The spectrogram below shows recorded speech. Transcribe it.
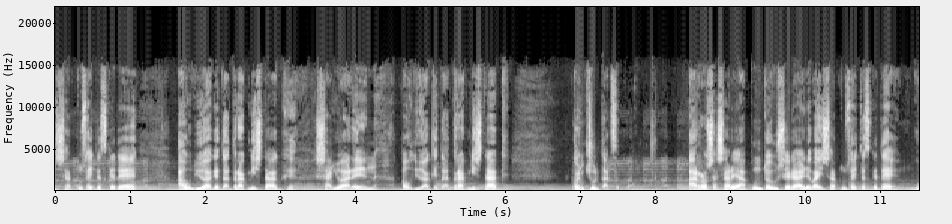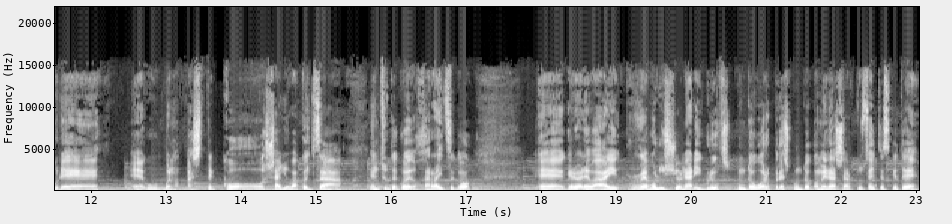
sartu zaitezkete audioak eta tracklistak saioaren audioak eta tracklistak kontsultatzeko. Arrosasarea.eusera ere bai sartu zaitezkete, gure e, bueno, azteko saio bakoitza entzuteko edo jarraitzeko, e, gero ere bai revolutionarygrooves.wordpress.com era sartu zaitezkete,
